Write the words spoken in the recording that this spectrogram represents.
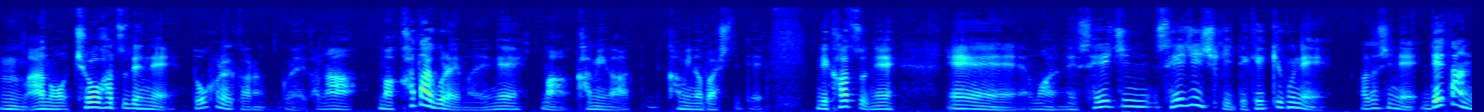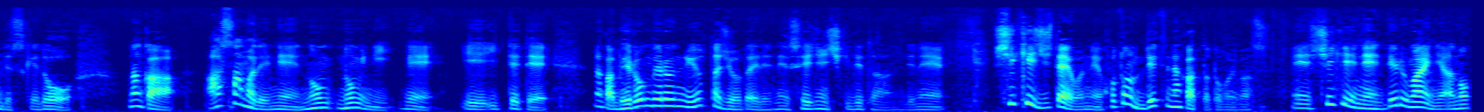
うん、あの、長髪でね、どこらいからぐらいかな、まあ、肩ぐらいまでね、まあ、髪が、髪伸ばしてて、で、かつね、えーまあね、成人、成人式って結局ね、私ね、出たんですけど、なんか、朝までね、飲みにね、行ってて、なんかベロンベロンに酔った状態でね、成人式出たんでね、式自体はね、ほとんど出てなかったと思います。えー式ね、出る前にあの、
